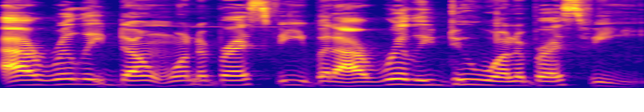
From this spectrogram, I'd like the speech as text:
I really don't want to breastfeed, but I really do want to breastfeed.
